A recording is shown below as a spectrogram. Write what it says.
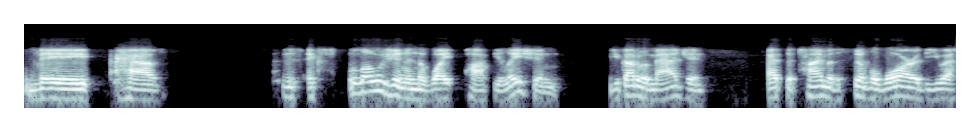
They have this explosion in the white population. You got to imagine at the time of the Civil War, the U.S.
